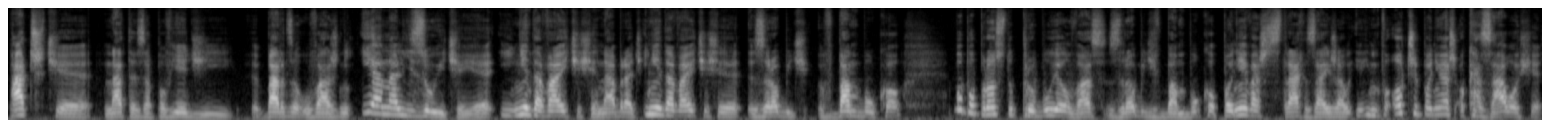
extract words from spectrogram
patrzcie na te zapowiedzi bardzo uważnie i analizujcie je, i nie dawajcie się nabrać, i nie dawajcie się zrobić w bambuko, bo po prostu próbują was zrobić w bambuko, ponieważ strach zajrzał im w oczy, ponieważ okazało się,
